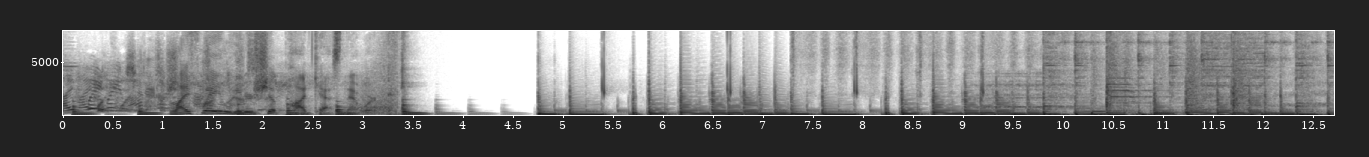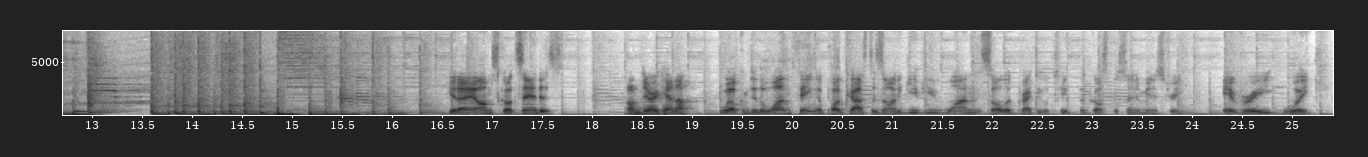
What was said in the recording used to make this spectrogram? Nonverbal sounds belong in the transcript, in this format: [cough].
Lifeway Leadership Podcast Network. G'day, I'm Scott Sanders. I'm Derek Hanna. Welcome to The One Thing, a podcast designed to give you one solid practical tip for gospel centre ministry every week.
